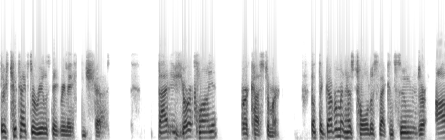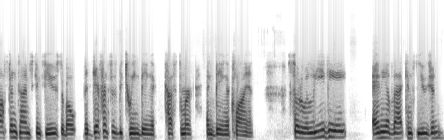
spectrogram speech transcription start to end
there's two types of real estate relationships. That is your client or customer. But the government has told us that consumers are oftentimes confused about the differences between being a customer and being a client. So, to alleviate any of that confusion,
